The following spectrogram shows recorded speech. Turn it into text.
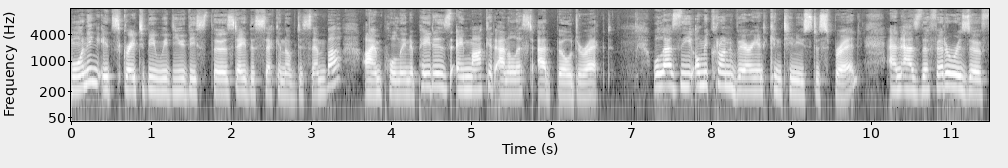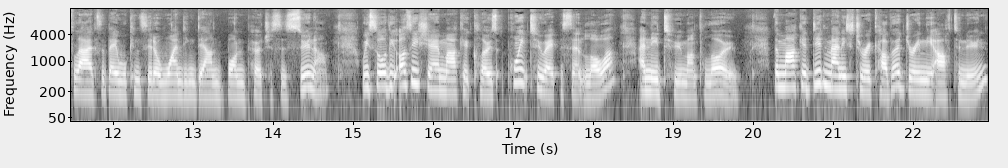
morning. It's great to be with you this Thursday, the 2nd of December. I'm Paulina Peters, a market analyst at Bell Direct. Well, as the Omicron variant continues to spread, and as the Federal Reserve flags that they will consider winding down bond purchases sooner, we saw the Aussie share market close 0.28% lower, a near two month low. The market did manage to recover during the afternoon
